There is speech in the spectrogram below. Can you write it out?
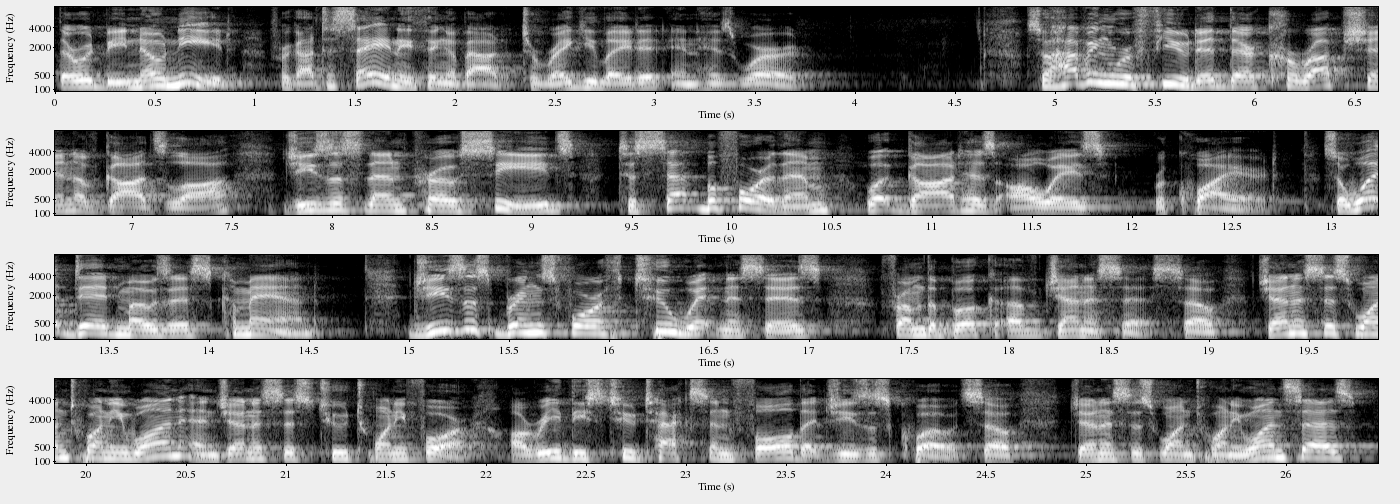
there would be no need for God to say anything about it, to regulate it in His Word. So, having refuted their corruption of God's law, Jesus then proceeds to set before them what God has always required. So, what did Moses command? Jesus brings forth two witnesses from the book of Genesis. So Genesis 1:21 and Genesis 2:24. I'll read these two texts in full that Jesus quotes. So Genesis 1:21 says,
